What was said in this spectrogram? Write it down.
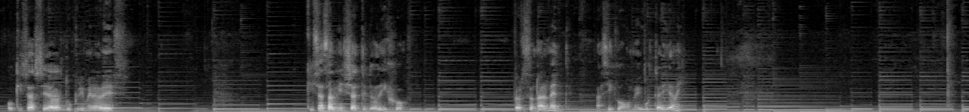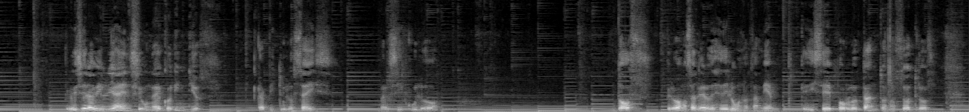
o quizás sea tu primera vez. Quizás alguien ya te lo dijo personalmente así como me gustaría a mí. Pero dice la Biblia en 2 Corintios, capítulo 6, versículo 2, pero vamos a leer desde el 1 también, que dice, por lo tanto nosotros,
